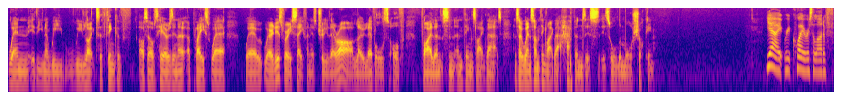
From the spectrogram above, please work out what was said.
when it, you know we we like to think of ourselves here as in a, a, place where where where it is very safe and it's true there are low levels of violence and, and things like that. And so when something like that happens it's it's all the more shocking. Yeah it requires a lot of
